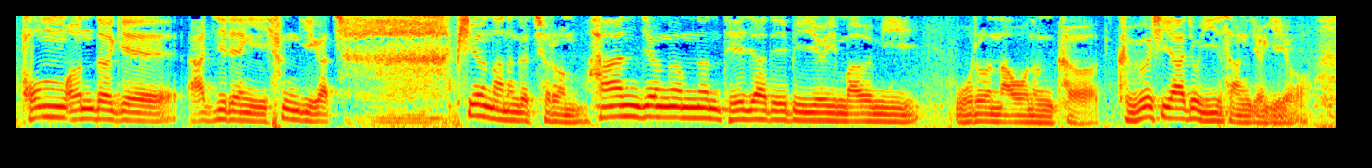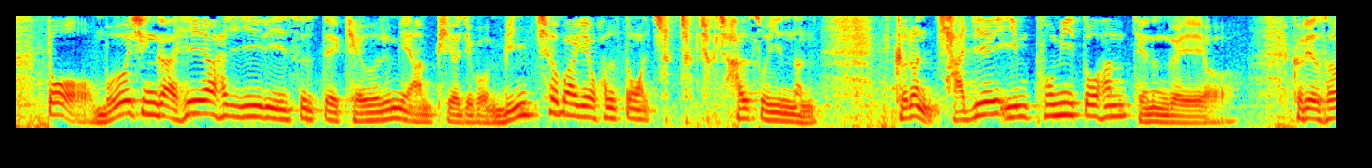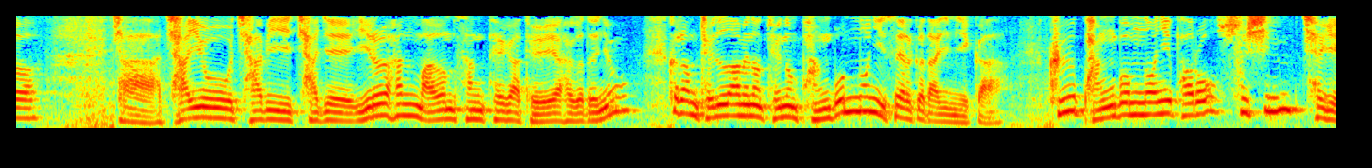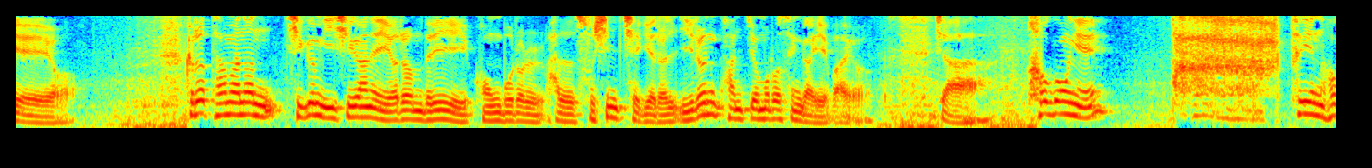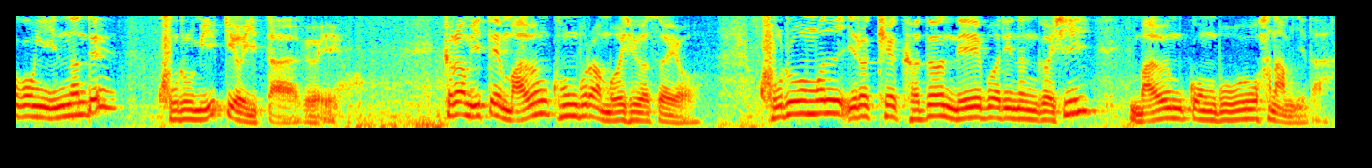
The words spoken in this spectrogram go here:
봄 언덕에 아지랭이 향기가 착 피어나는 것처럼 한정 없는 대자 대비의 마음이 우러나오는 것, 그것이 아주 이상적이요. 또 무엇인가 해야 할 일이 있을 때 게으름이 안 피어지고 민첩하게 활동을 착착착착 할 수 있는 그런 자제 인품이 또한 되는 거예요. 그래서 자, 자유, 자비, 자제, 이러한 마음 상태가 되어야 하거든요. 그럼 되려면 되는 방법론이 있어야 할 것 아닙니까? 그 방법론이 바로 수심 체계예요. 그렇다면은 지금 이 시간에 여러분들이 공부를 할 수심 체계를 이런 관점으로 생각해 봐요. 자, 허공에 탁 트인 허공이 있는데 구름이 끼어 있다 그거예요. 그럼 이때 마음 공부라 무엇이겠어요? 구름을 이렇게 걷어내버리는 것이 마음 공부 하나입니다.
